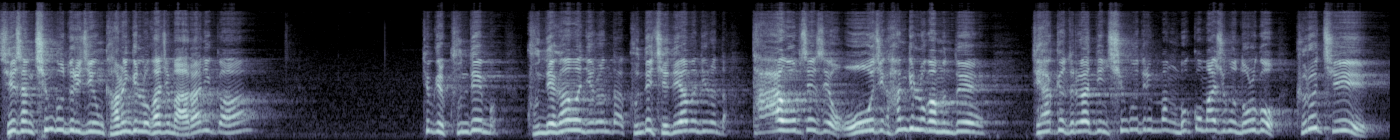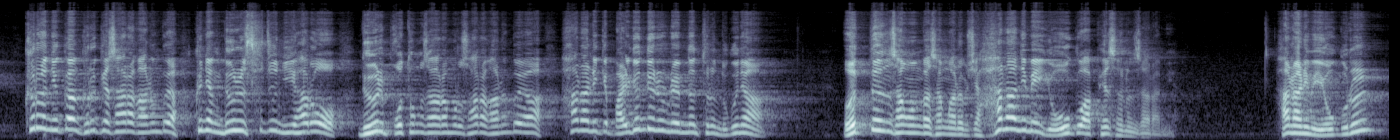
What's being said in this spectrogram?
세상 친구들이 지금 가는 길로 가지 말라니까. 특히 군대 뭐 군대 가면 이런다. 군대 제대하면 이런다. 다 없애세요. 오직 한 길로 가면 돼. 대학교 들어갔더니 친구들이 막 먹고 마시고 놀고 그렇지. 그러니까 그렇게 살아가는 거야. 그냥 늘 수준 이하로 늘 보통 사람으로 살아가는 거야. 하나님께 발견되는 랩런트는 누구냐? 어떤 상황과 상관없이 하나님의 요구 앞에 서는 사람이야. 하나님의 요구를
